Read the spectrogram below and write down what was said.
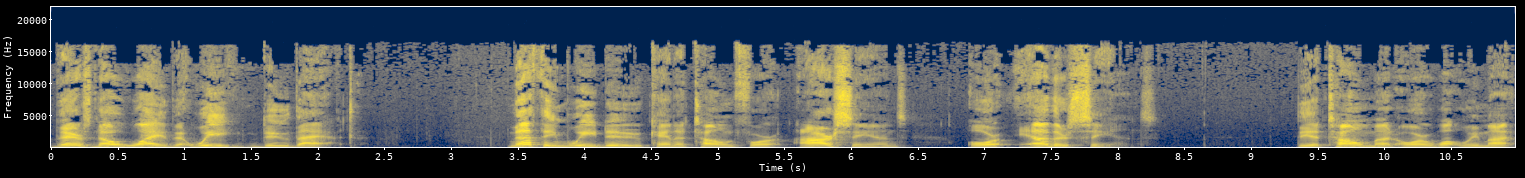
there's no way that we do that. Nothing we do can atone for our sins or other sins. The atonement, or what we might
